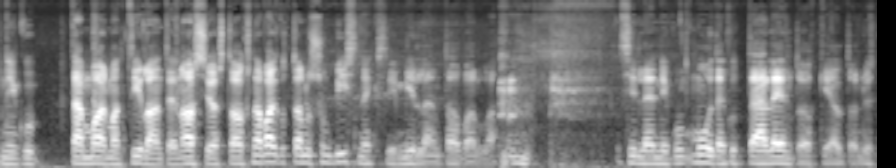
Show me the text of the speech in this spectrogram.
niinku, tämän maailman tilanteen asioista? Onko nämä vaikuttanut sun bisneksiin millään tavalla? Silleen niinku, muuten kuin tämä lentokielto nyt,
